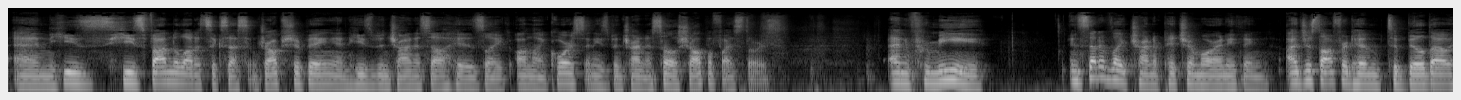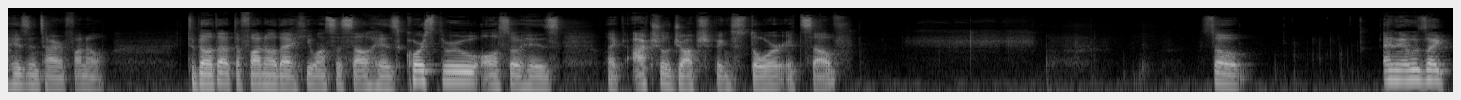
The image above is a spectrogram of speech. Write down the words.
and he's he's found a lot of success in drop shipping and he's been trying to sell his like online course and he's been trying to sell Shopify stores. And for me, instead of like trying to pitch him or anything, I just offered him to build out his entire funnel to build out the funnel that he wants to sell his course through, also his like actual dropshipping store itself. So and it was like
